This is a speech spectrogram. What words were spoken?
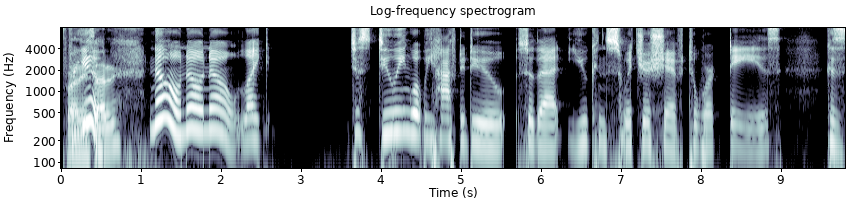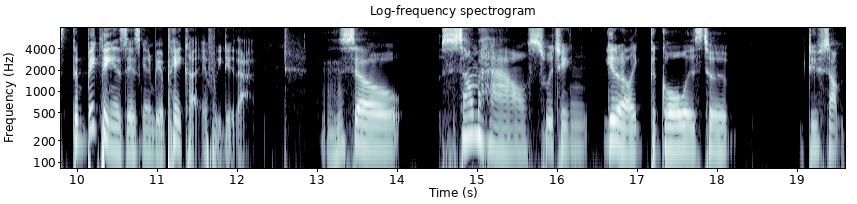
Friday, you. Saturday. No, no, no. Like just doing what we have to do so that you can switch your shift to work days. Because the big thing is there's going to be a pay cut if we do that. hmm So somehow switching, you know, like the goal is to do some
